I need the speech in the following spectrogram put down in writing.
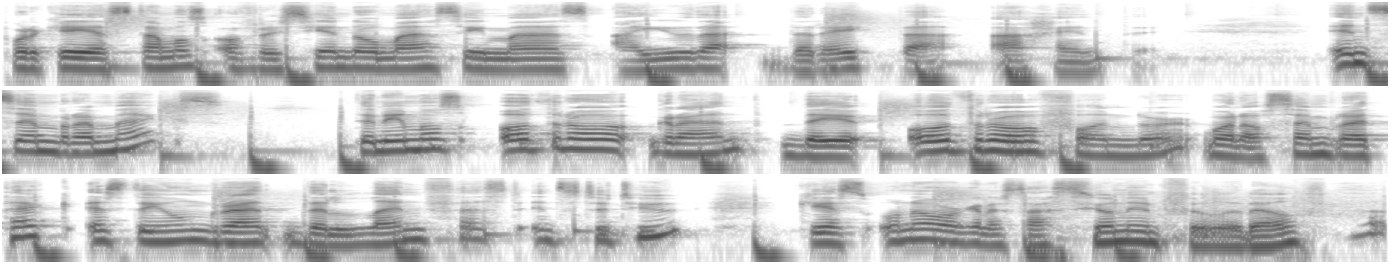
porque estamos ofreciendo más y más ayuda directa a gente. En SembraMex tenemos otro grant de otro fondo. Bueno, SembraTech es de un grant del Lenfest Institute, que es una organización en Filadelfia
